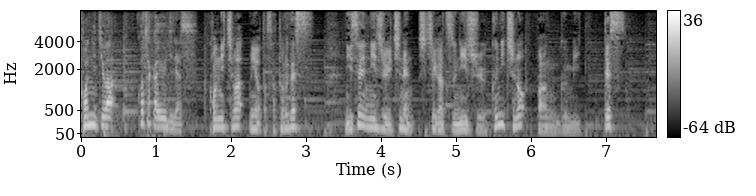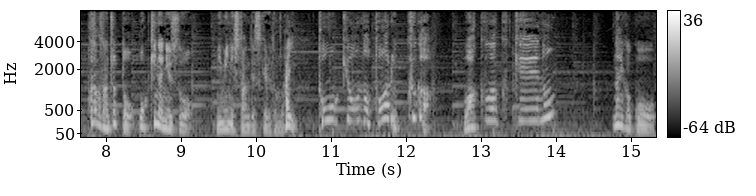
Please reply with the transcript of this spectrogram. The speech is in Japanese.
こんにちは小坂雄二です。こんにちは、三代田悟です。2021年7月29日の番組です。小坂さん、ちょっと大きなニュースを耳にしたんですけれども、はい。東京のとある区がワクワク系の何かこう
